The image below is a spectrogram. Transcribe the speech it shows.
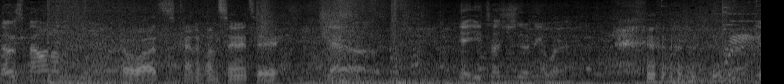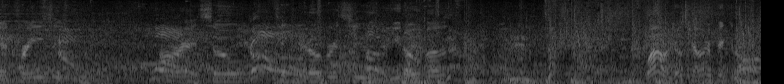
That was found on the floor. Oh, that's kind of unsanitary. Yeah. Yet you touched it anyway. Yeah, crazy. Alright, so taking it over to Unova. Wow, no counter pick at all.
